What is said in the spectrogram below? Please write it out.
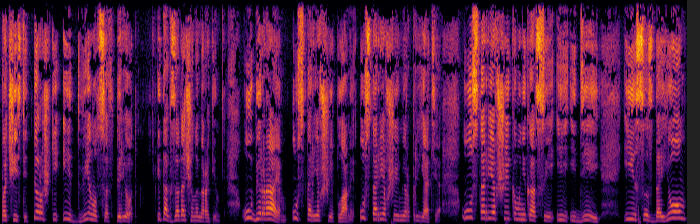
почистить перышки и двинуться вперед. Итак, задача номер один. Убираем устаревшие планы, устаревшие мероприятия, устаревшие коммуникации и идеи и создаем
